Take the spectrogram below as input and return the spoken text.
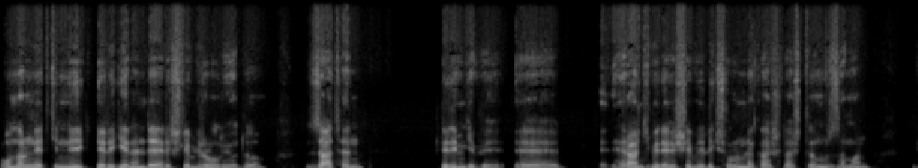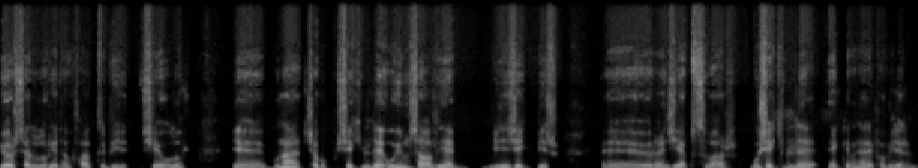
Onların etkinlikleri genelde erişilebilir oluyordu. Zaten dediğim gibi e, herhangi bir erişilebilirlik sorunuyla karşılaştığımız zaman görsel olur ya da farklı bir şey olur. E, buna çabuk bir şekilde uyum sağlayabilecek bir e, öğrenci yapısı var. Bu şekilde eklemeler yapabilirim.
